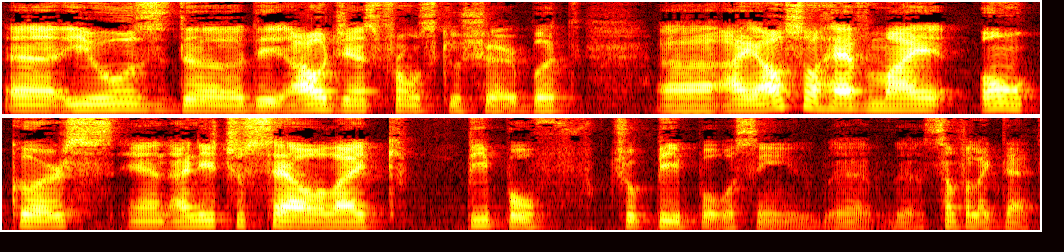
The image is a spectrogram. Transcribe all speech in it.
Uh, use the the audience from Skillshare. But uh, I also have my own course, and I need to sell like people to people, uh, something like that.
